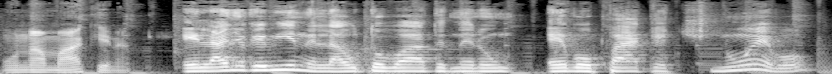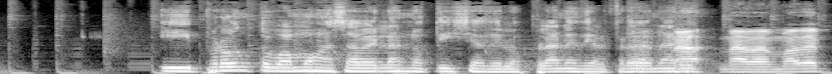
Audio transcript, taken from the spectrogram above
Una máquina. El año que viene el auto va a tener un Evo Package nuevo y pronto vamos a saber las noticias de los planes de Alfredo Na- Nari. nada, más de,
